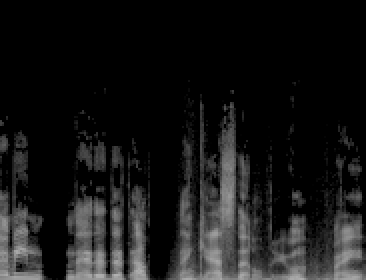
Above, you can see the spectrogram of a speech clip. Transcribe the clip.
I mean, that, that, I'll, I guess that'll do, right?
